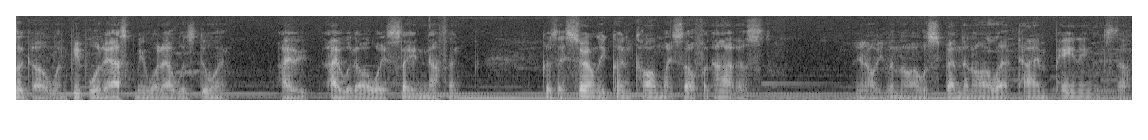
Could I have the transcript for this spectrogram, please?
ago, when people would ask me what I was doing, I, I would always say nothing, because I certainly couldn't call myself an artist, you know, even though I was spending all that time painting and stuff.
